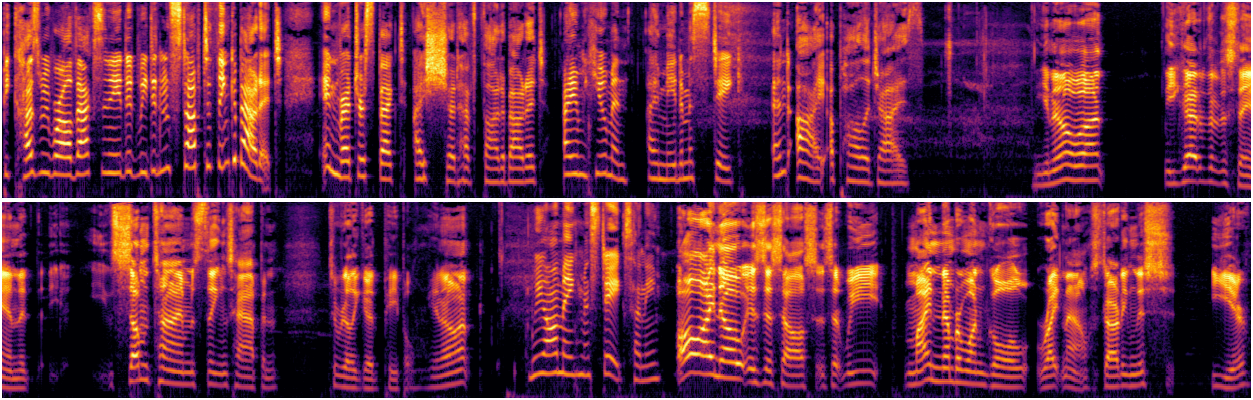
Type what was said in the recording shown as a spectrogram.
Because we were all vaccinated, we didn't stop to think about it. In retrospect, I should have thought about it. I am human. I made a mistake, and I apologize. You know what? You got to understand that sometimes things happen to really good people. You know what? We all make mistakes, honey. All I know is this, Alice, is that we, my number one goal right now, starting this year,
